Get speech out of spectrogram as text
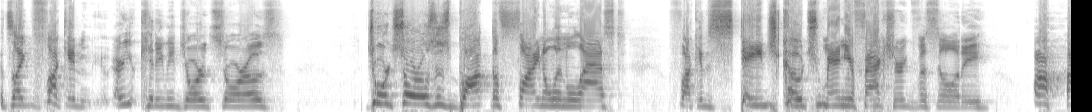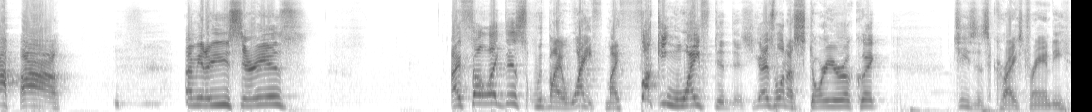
it's like fucking are you kidding me, George Soros? George Soros has bought the final and last fucking stagecoach manufacturing facility. I mean, are you serious? I felt like this with my wife. My fucking wife did this. You guys want a story real quick? Jesus Christ, Randy.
